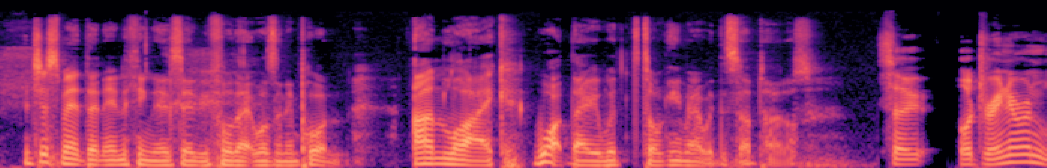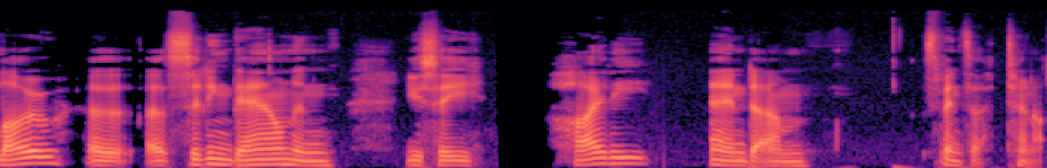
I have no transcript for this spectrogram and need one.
it just meant that anything they said before that wasn't important. Unlike what they were talking about with the subtitles. So Audrina and Lo are, are sitting down, and you see Heidi and um, Spencer turn up.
